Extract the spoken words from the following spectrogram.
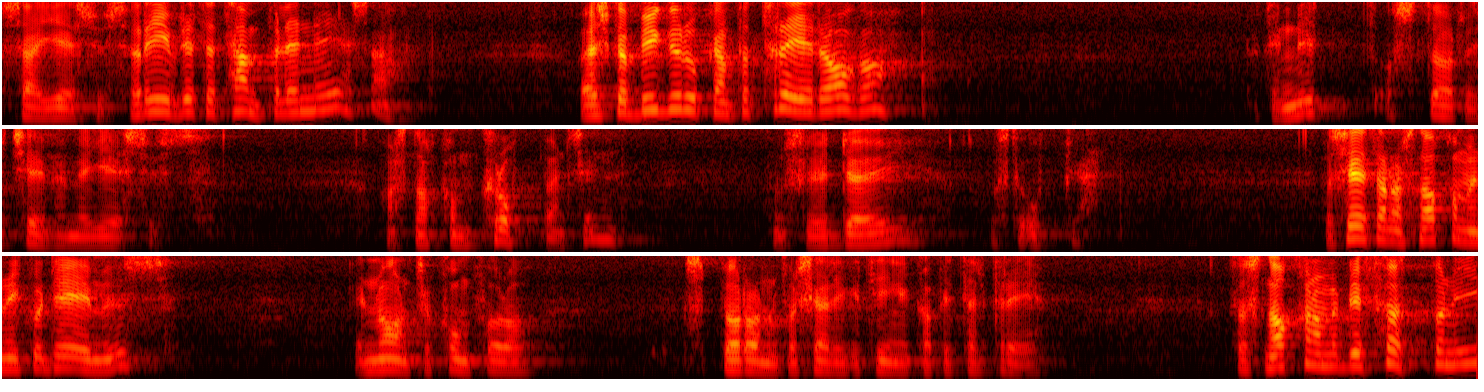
Sier Jesus, 'Riv dette tempelet ned', sier han. 'Og jeg skal bygge det opp igjen på tre dager.' Noe nytt og større kommer med Jesus. Han snakker om kroppen sin, som skulle dø og stå opp igjen. Og så han snakker med Nikodemus, en mann som kom for å spørre om forskjellige ting i kapittel 3. Så snakker han om å bli født på ny.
